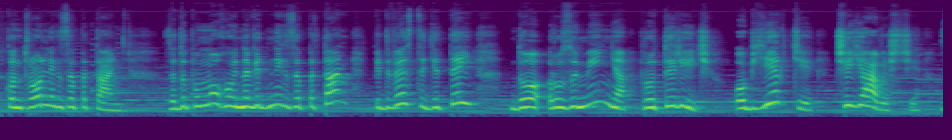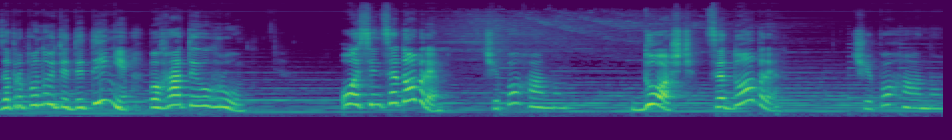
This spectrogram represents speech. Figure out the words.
контрольних запитань. За допомогою навідних запитань підвести дітей до розуміння протиріч, об'єкті чи явищі. Запропонуйте дитині пограти у гру. Осінь це добре чи погано? Дощ це добре чи погано?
